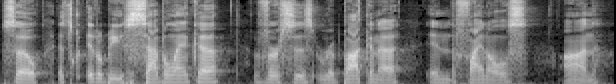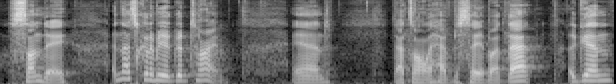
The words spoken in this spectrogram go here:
So it's it'll be Sabalenka versus Rybakina in the finals on Sunday, and that's going to be a good time. And that's all I have to say about that. Again,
